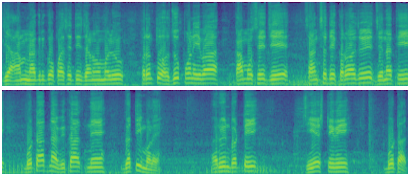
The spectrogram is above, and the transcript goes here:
જે આમ નાગરિકો પાસેથી જાણવા મળ્યું, પરંતુ હજુ પણ એવા કામો છે જે સાંસદે કરવા જોઈએ, જેનાથી બોટાદના વિકાસને ગતિ મળે. અરવિંદ ભટ્ટી, જીએસટીવી, બોટાદ.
